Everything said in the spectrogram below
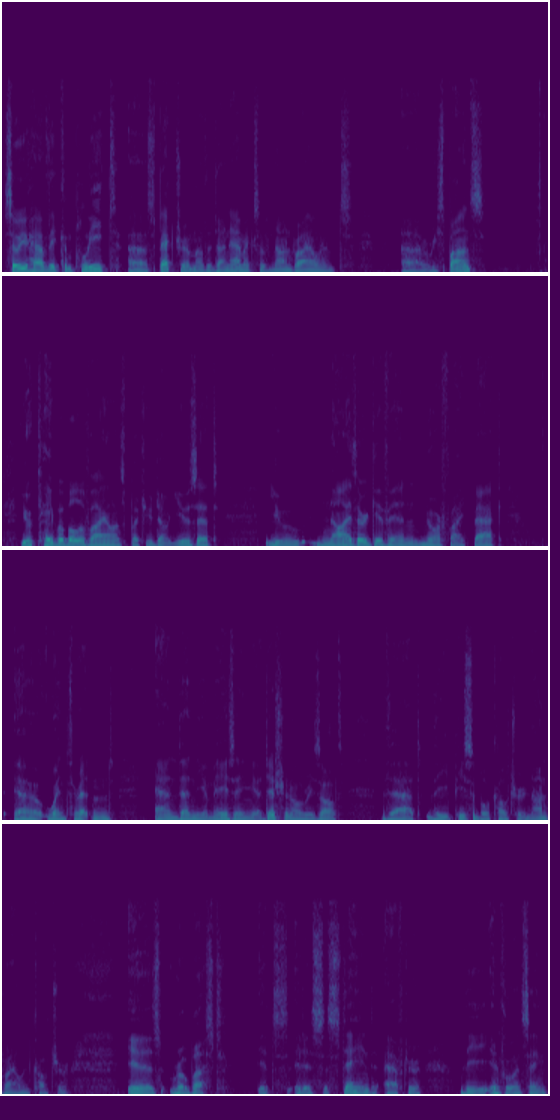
So you have the complete uh, spectrum of the dynamics of nonviolent uh, response you're capable of violence, but you don't use it. You neither give in nor fight back uh, when threatened. And then the amazing additional result that the peaceable culture, nonviolent culture, is robust. It's, it is sustained after the influencing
